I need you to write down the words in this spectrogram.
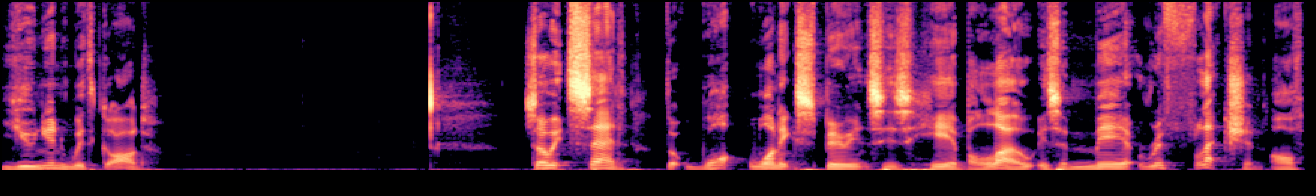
union with God. So it's said that what one experiences here below is a mere reflection of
